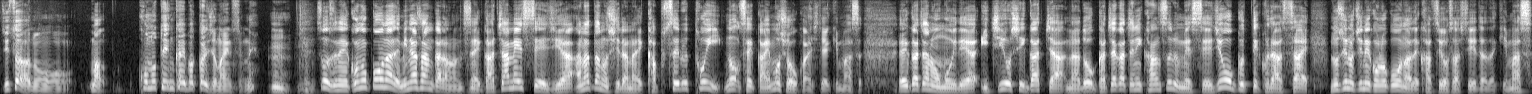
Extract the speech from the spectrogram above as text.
実はあのまあこの展開ばっかりじゃないんですよね。うん、そうですね。このコーナーで皆さんからのですねガチャメッセージやあなたの知らないカプセルトイの世界も紹介していきます、えーガチャの思い出や一押しガチャなどガチャガチャに関するメッセージを送ってください。後々ねこのコーナーで活用させていただきます、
